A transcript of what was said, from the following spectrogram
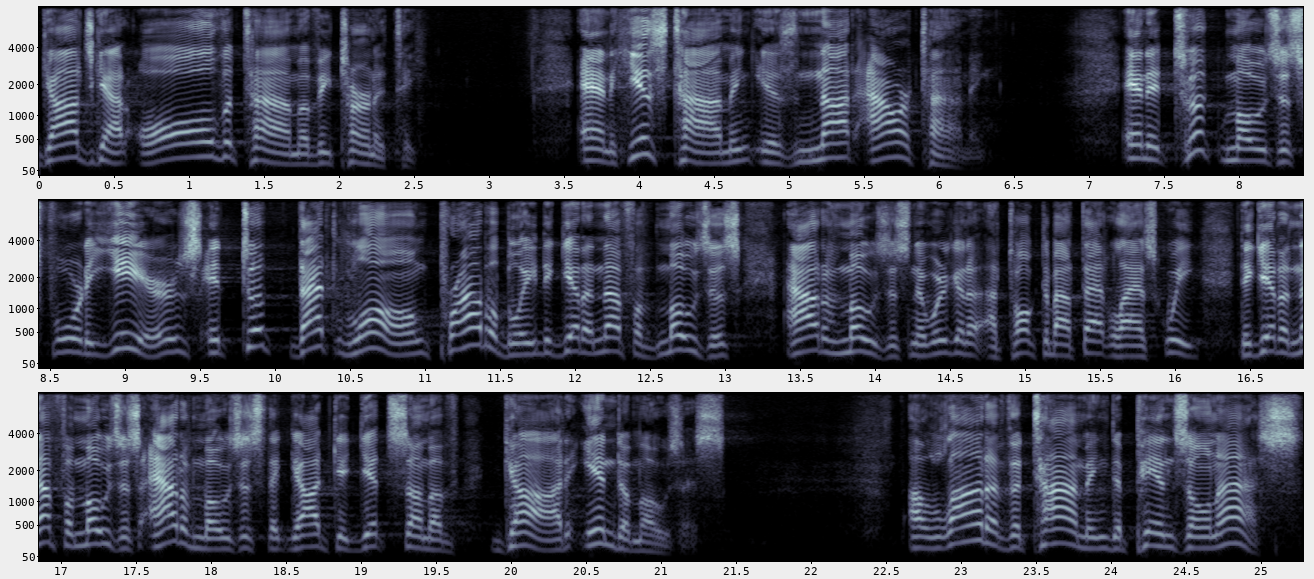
God's got all the time of eternity. And His timing is not our timing. And it took Moses 40 years. It took that long, probably, to get enough of Moses out of Moses. Now, we're going to, I talked about that last week, to get enough of Moses out of Moses that God could get some of God into Moses. A lot of the timing depends on us,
